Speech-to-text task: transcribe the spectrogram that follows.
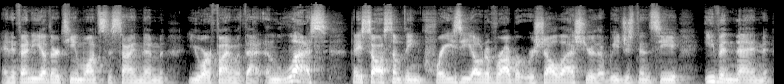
And if any other team wants to sign them, you are fine with that. Unless they saw something crazy out of Robert Rochell last year that we just didn't see, even then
